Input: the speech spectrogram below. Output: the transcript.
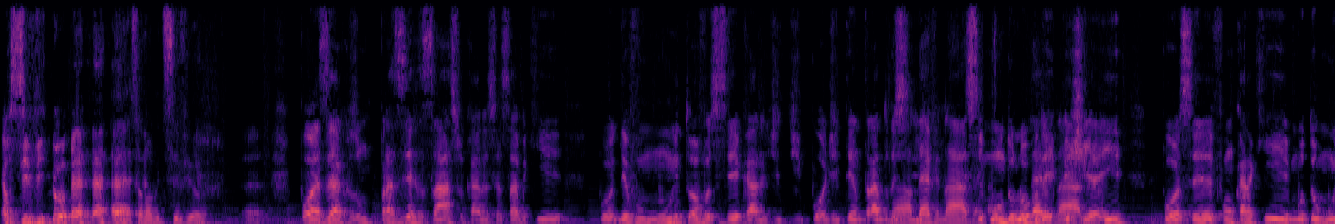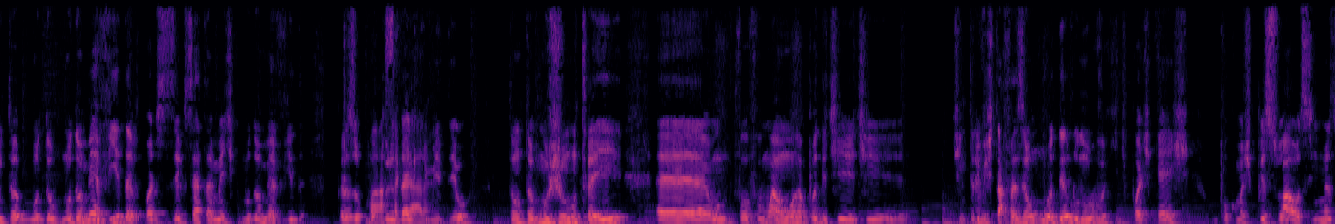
É o civil? é, esse é o nome de civil. Pô, Zecos, um prazerzaço, cara. Você sabe que pô, devo muito a você, cara, de, de, pô, de ter entrado nesse, Não, nesse mundo louco da RPG nada. aí. Pô, você foi um cara que mudou muito, mudou, mudou minha vida. Pode dizer que certamente que mudou minha vida pelas oportunidades Nossa, que me deu. Então tamo junto aí. É, um, foi uma honra poder te, te, te entrevistar, fazer um modelo novo aqui de podcast um pouco mais pessoal, assim, mas,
